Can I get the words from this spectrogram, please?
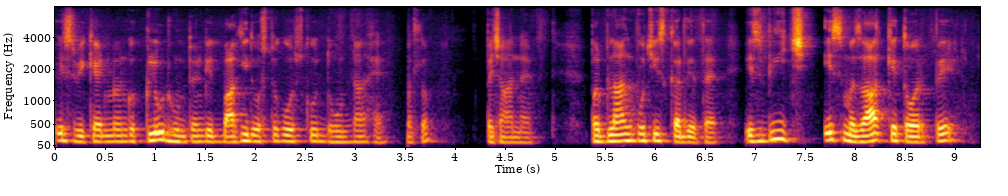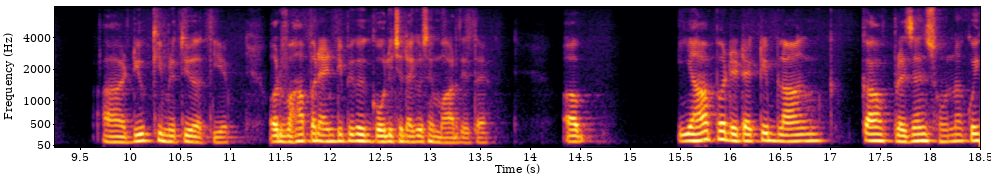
इस वीकेंड में उनको क्लू ढूंढते हैं उनके बाकी दोस्तों को उसको ढूंढना है मतलब पहचानना है। पर ब्लांक वो चीज़ कर देता है। इस बीच, इस मज़ाक के तौर पे ड्यूक की मृत्यु हो जाती है और वहाँ पर एंटी पे कोई गोली चला के उसे मार देता है। अब, यहाँ पर डिटेक्टिव ब्लांक का प्रेजेंस होना कोई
